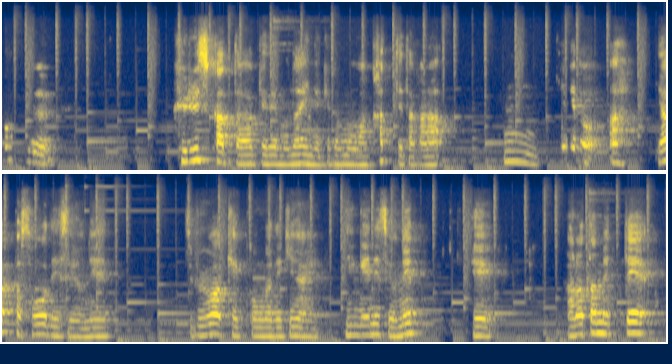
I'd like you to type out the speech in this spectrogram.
ごく苦しかったわけでもないんだけども分かってたから、うん、だけどあやっぱそうですよね。自分は結婚ができない。人間ですよね。って改めて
